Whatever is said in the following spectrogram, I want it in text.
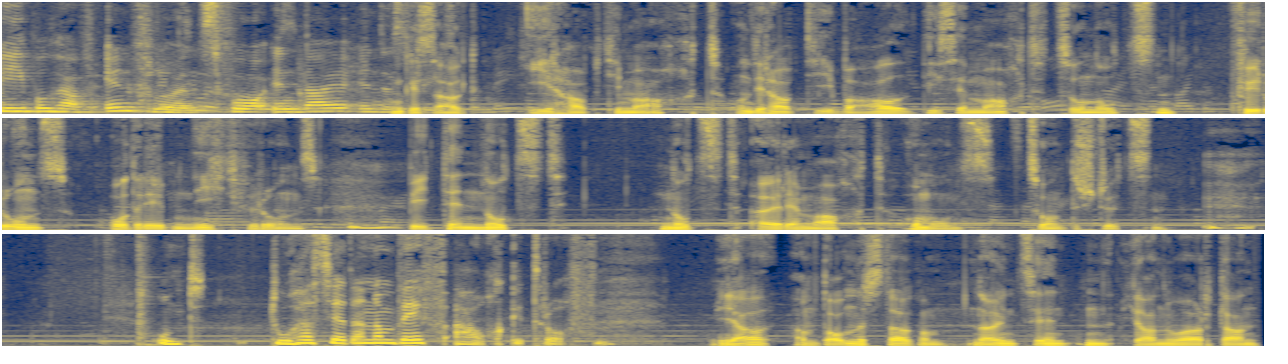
People have influence for entire industries. Und gesagt, ihr habt die Macht und ihr habt die Wahl, diese Macht zu nutzen, für uns oder eben nicht für uns. Bitte nutzt, nutzt eure Macht, um uns zu unterstützen. Und du hast ja dann am WEF auch getroffen. Ja, am Donnerstag, am 19. Januar dann,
